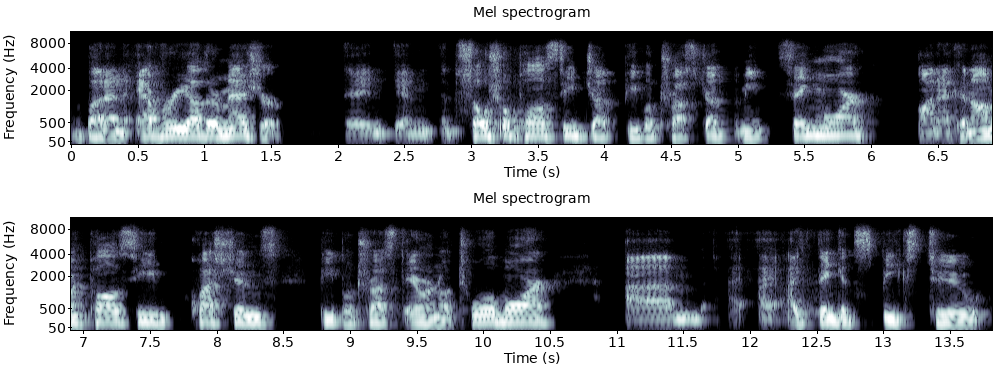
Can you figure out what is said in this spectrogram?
but on every other measure, in, in, in social policy, people trust Jagmeet Singh more. On economic policy questions, people trust Erin O'Toole more. Um, I, I think it speaks to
